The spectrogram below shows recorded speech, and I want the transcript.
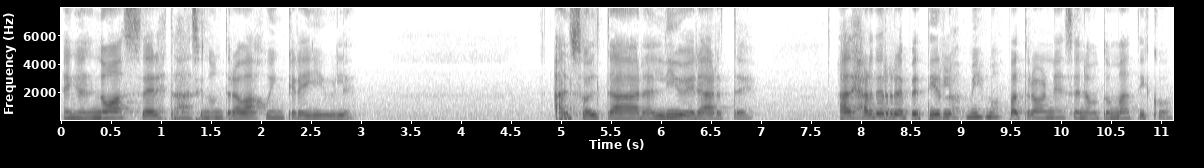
en el no hacer, estás haciendo un trabajo increíble. Al soltar, al liberarte, a dejar de repetir los mismos patrones en automático.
